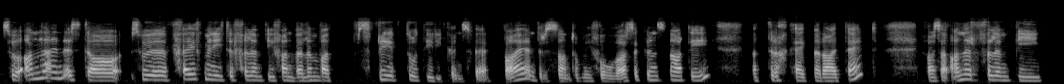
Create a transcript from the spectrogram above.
So aanlyn is daar so 5 minute filmpie van Willem wat spreek tot hierdie kunswerk. Baie interessant om die volwasse kunstenaar te hê wat terugkyk na daai tyd. Daar's 'n ander filmpie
